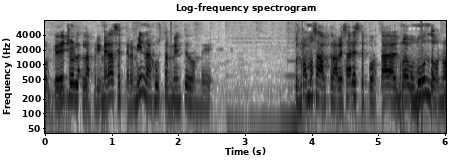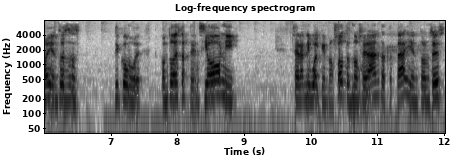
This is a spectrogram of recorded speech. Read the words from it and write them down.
Porque de hecho la, la primera se termina justamente donde pues vamos a atravesar este portal al nuevo mundo, ¿no? Y entonces así como de- con toda esta tensión y serán igual que nosotros, no serán, ta, ta, ta, y entonces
